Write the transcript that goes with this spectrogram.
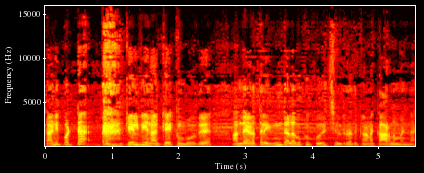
தனிப்பட்ட கேள்வியை நான் கேட்கும்போது அந்த இடத்துல இந்த அளவுக்கு கொதிச்செல்றதுக்கான காரணம் என்ன?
